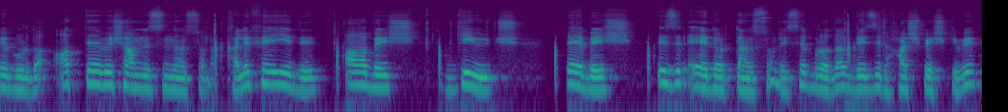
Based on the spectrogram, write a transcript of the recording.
ve burada at D5 hamlesinden sonra kale F7, A5, G3, B5, vezir E4'ten sonra ise burada vezir H5 gibi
